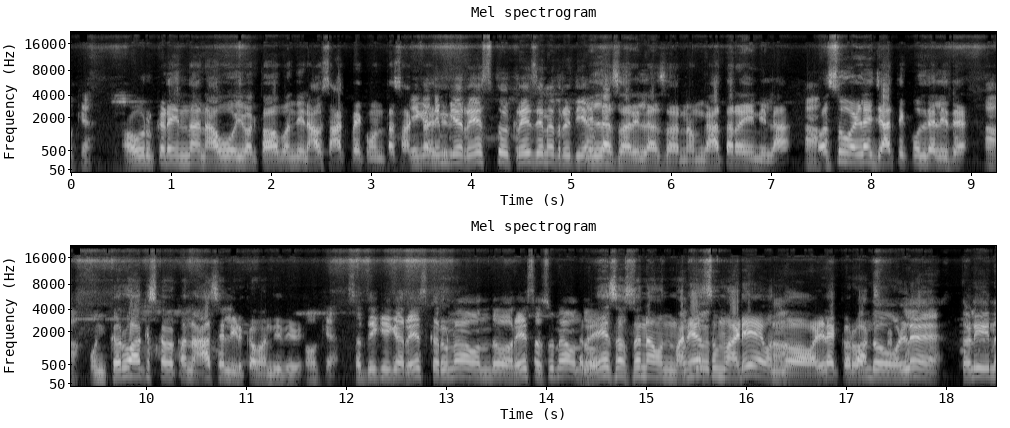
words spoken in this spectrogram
ಓಕೆ ಅವ್ರ ಕಡೆಯಿಂದ ನಾವು ಇವಾಗ ಬಂದಿ ನಾವು ಸಾಕ್ಬೇಕು ಅಂತ ಈಗ ಸಾಕ್ತಾ ನಿಮ್ಗೆ ರೇಸ್ ಕ್ರೇಜ್ ಏನಾದ್ರು ಇದೆಯಾ? ಇಲ್ಲ ಸರ್ ಇಲ್ಲ ಸರ್ ನಮ್ಗೆ ಆತರ ಏನಿಲ್ಲ. ಹಾ. ಹಸು ಒಳ್ಳೆ ಜಾತಿ ಕುಲದಲ್ಲಿದೆ ಹಾ. ಒಂದ್ ಕರು ಹಾಕಿಸ್ಕೋಬೇಕನ್ನೋ ಆಸೆಯಲ್ಲಿ ಇಡ್ಕೊ ಬಂದಿದೀವಿ. ಓಕೆ. ಸದ್ಯಕ್ಕೆ ಈಗ ರೇಸ್ ಕರುನ ಒಂದು ರೇಸ್ ಹಸುನ ಒಂದು ರೇಸ್ ಹಸುನ ಒಂದ್ ಮನೆ ಒಂದು- ಹಸು ಮಾಡಿ ಒಂದು ಒಳ್ಳೆ ಕರು ಒಂದು ಒಳ್ಳೆ ತಳಿನ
